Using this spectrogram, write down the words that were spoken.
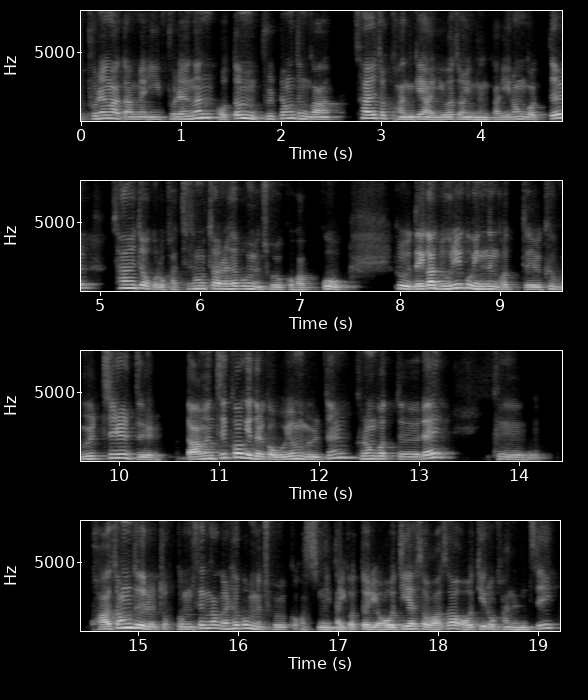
불행하다면 이 불행은 어떤 불평등과 사회적 관계가 이어져 있는가 이런 것들 사회적으로 같이 성찰을 해보면 좋을 것 같고 그리고 내가 누리고 있는 것들 그 물질들 남은 찌꺼기들과 오염물들 그런 것들의 그 과정들을 조금 생각을 해보면 좋을 것 같습니다. 이것들이 어디에서 와서 어디로 가는지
